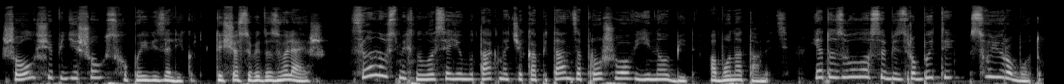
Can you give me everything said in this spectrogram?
Шоул, що підійшов, схопив її за лікоть. Ти що собі дозволяєш? Селена усміхнулася йому так, наче капітан запрошував її на обід або на танець я дозволила собі зробити свою роботу.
